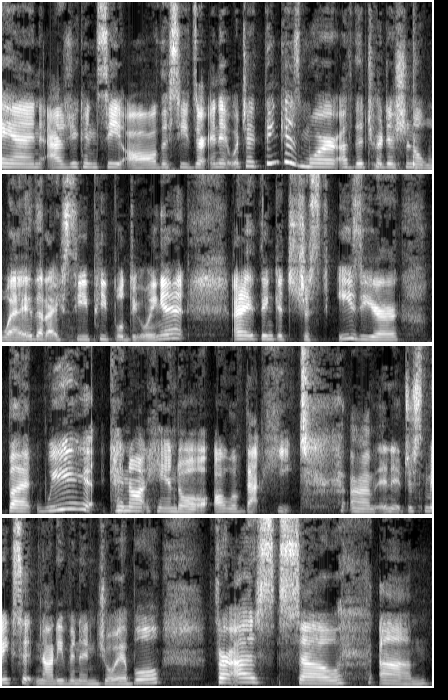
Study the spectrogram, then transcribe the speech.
and as you can see, all the seeds are in it, which I think is more of the traditional way that I see people doing it. And I think it's just easier, but we cannot handle all of that heat. Um, and it just makes it not even enjoyable for us. So um,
